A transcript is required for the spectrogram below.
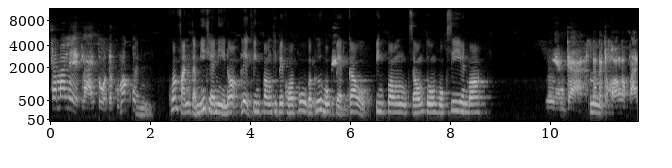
แค่มาเลขหลายตัวแต่กูมาคุอันความฝันก็มีแค่นี้เนาะเลขปิงปองที่ไปขอปู่ก็คือ689ปิงปองสองตัว64แม่นบ่เงียนจ้ะอืมแล้วก็เจ้าของกับฝัน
